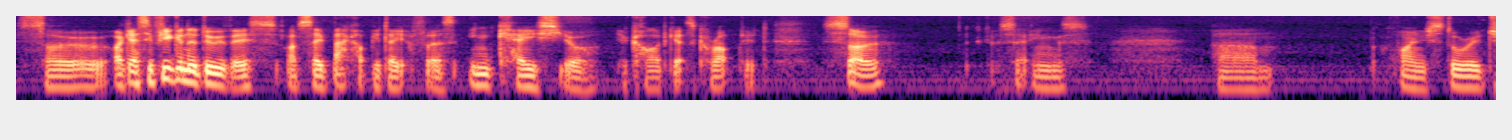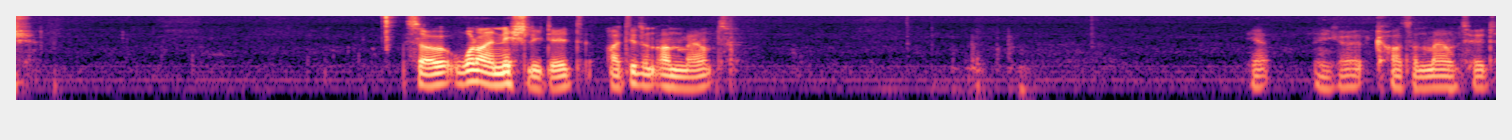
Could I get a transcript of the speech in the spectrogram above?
So I guess if you're going to do this, I'd say back up your data first in case your your card gets corrupted. So let's go settings, um, find storage. So what I initially did, I did an unmount. Yep, there you go. The card's unmounted.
